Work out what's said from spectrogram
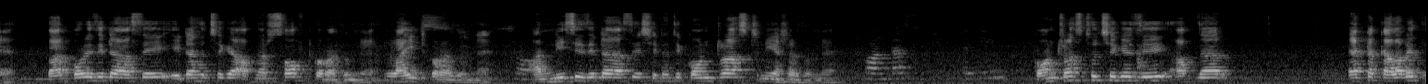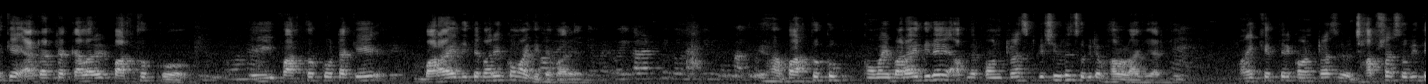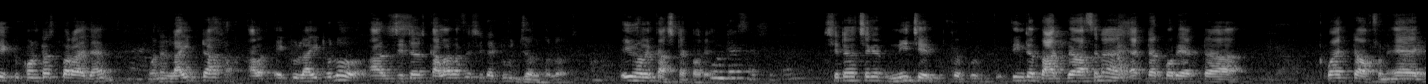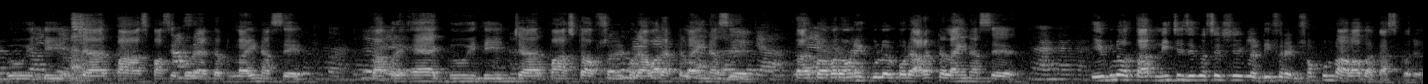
তারপরে যেটা আছে এটা হচ্ছে গিয়ে আপনার সফট করার জন্য লাইট করার জন্য। আর নিচে যেটা আছে সেটা হচ্ছে কন্ট্রাস্ট নিয়ে আসার জন্য। কন্ট্রাস্ট হচ্ছে গিয়ে যে আপনার একটা কালারের থেকে এক একটা কালারের পার্থক্য। এই পার্থক্যটাকে বাড়ায় দিতে পারে কমায় দিতে পারে। হ্যাঁ পার্থক্য কমায় বাড়ায় দিলে আপনার কন্ট্রাস্ট বেশি হলে ছবিটা ভালো লাগে আর কি। হ্যাঁ। অনেক ক্ষেত্রে কন্ট্রাস্ট ঝাপসা ছবিতে একটু কন্ট্রাস্ট করা দেন। মানে লাইটটা আর একটু লাইট হলো আর যেটার কালার আছে সেটা একটু উজ্জ্বল হলো। এইভাবে কাজটা করে। সেটা? হচ্ছে গিয়ে নিচে ক- ক- তিনটা দাগ দেওয়া আছে না একটার পরে একটা কয়েকটা অপশন এক, দুই, তিন, চার, পাঁচ, পাঁচের পরে একটা লাইন আছে। তারপরে এক, দুই, তিন, চার, পাঁচটা অপশনের পরে আবার একটা লাইন আছে। তারপর আবার অনেকগুলোর পরে আরেকটা লাইন আছে। এগুলো তার নিচে যেগুলো আছে, সেগুলো ডিফারেন্ট সম্পূর্ণ আলাদা কাজ করে।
